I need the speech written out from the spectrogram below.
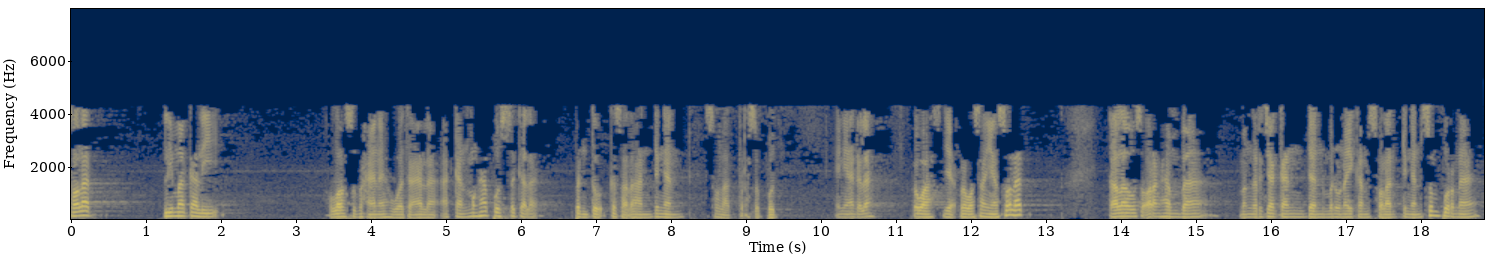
salat lima kali Allah Subhanahu wa taala akan menghapus segala bentuk kesalahan dengan salat tersebut. Ini adalah bahwasanya solat kalau seorang hamba mengerjakan dan menunaikan solat dengan sempurna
